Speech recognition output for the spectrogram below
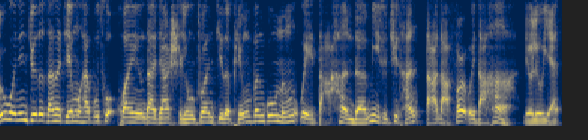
如果您觉得咱的节目还不错，欢迎大家使用专辑的评分功能，为大汉的密室趣谈打打分，为大汉啊留留言。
